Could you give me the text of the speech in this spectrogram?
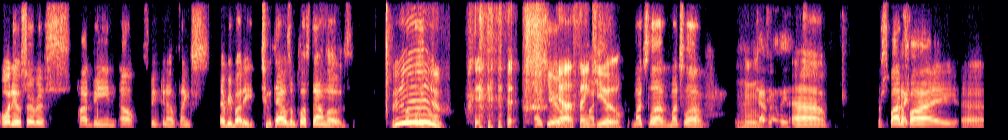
audio service, Podbean. Oh, speaking of, thanks everybody. Two thousand plus downloads. Unbelievable. Thank Thank you. Yeah, thank Much- you. Much love. Much love. Mhm. Definitely. uh, Spotify, uh,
